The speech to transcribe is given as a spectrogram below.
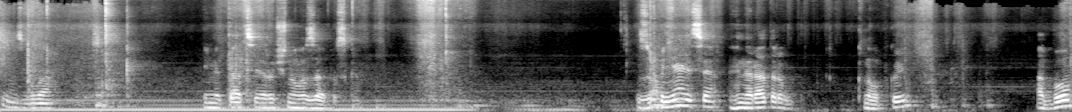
Це у нас була імітація ручного запуску. Зупиняється генератор кнопкою або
